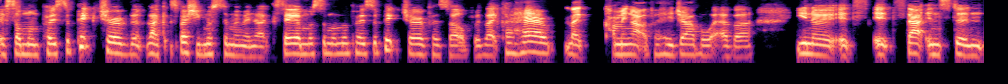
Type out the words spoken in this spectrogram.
if someone posts a picture of them like especially muslim women like say a muslim woman posts a picture of herself with like her hair like coming out of her hijab or whatever you know it's it's that instant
